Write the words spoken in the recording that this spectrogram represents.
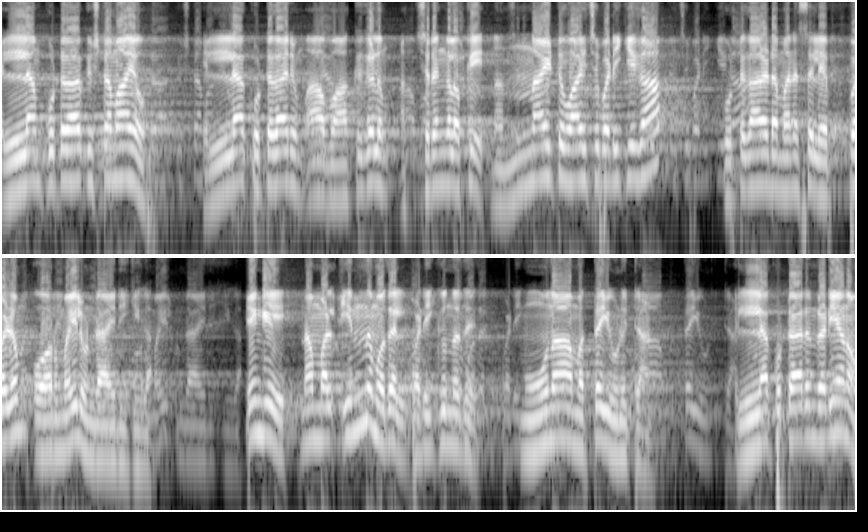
എല്ലാം കൂട്ടുകാർക്ക് ഇഷ്ടമായോ? എല്ലാ കൂട്ടുകാരും ആ വാക്കുകളും അക്ഷരങ്ങളൊക്കെ നന്നായിട്ട് വായിച്ചു പഠിക്കുക. കൂട്ടുകാരുടെ മനസ്സിൽ എപ്പോഴും ഓർമ്മയിൽ ഉണ്ടായിരിക്കുക. എങ്കിൽ നമ്മൾ ഇന്ന് മുതൽ പഠിക്കുന്നത് മൂന്നാമത്തെ യൂണിറ്റ് ആണ് എല്ലാ കൂട്ടുകാരും റെഡിയാണോ?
